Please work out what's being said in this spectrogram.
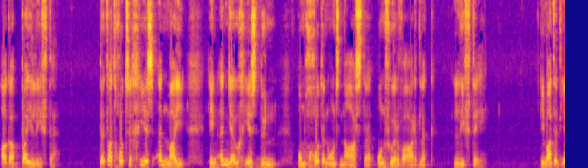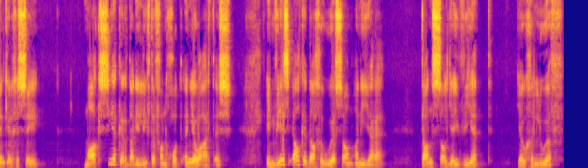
agape liefde. Dit wat God se gees in my en in jou gees doen om God in ons naaste onvoorwaardelik lief te hê. Iemand het eendag gesê: "Maak seker dat die liefde van God in jou hart is en wees elke dag gehoorsaam aan die Here, dan sal jy weet jou geloof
